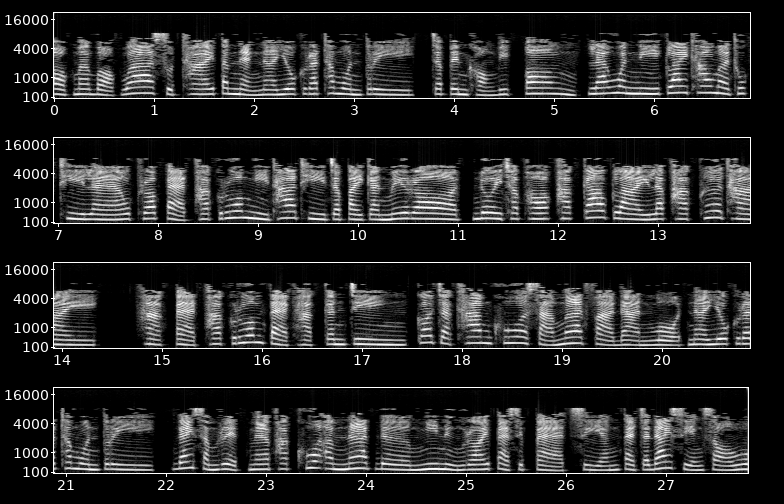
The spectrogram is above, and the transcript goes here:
ออกมาบอกว่าสุดท้ายตำแหน่งนายกรัฐมนตรีจะเป็นของบิ๊กป้อม และวันนี้ใกล้เข้ามาทุกทีแล้ว เพราะ 8 พักร่วมมีท่าทีจะไปกันไม่รอด โดยเฉพาะพักก้าวไกลและพักเพื่อไทย หาก 8 พักร่วมแตกหักกันจริง ก็จะข้ามขั้วสามารถฝ่าด่านโหวตนายกรัฐมนตรี ได้สำเร็จแม้พักขั้วอำนาจเดิมมี 188 เสียงแต่จะได้เสียงสว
